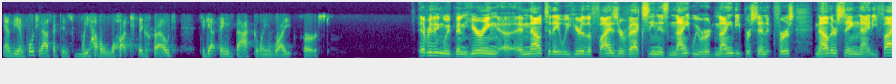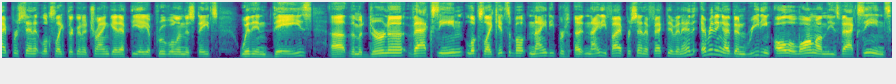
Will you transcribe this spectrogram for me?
and the unfortunate aspect is we have a lot to figure out to get things back going right first everything we've been hearing, uh, and now today we hear the Pfizer vaccine is night. We heard 90% at first. Now they're saying 95%. It looks like they're going to try and get FDA approval in the states within days. Uh, the Moderna vaccine looks like it's about 90 uh, 95% effective. And everything I've been reading all along on these vaccines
